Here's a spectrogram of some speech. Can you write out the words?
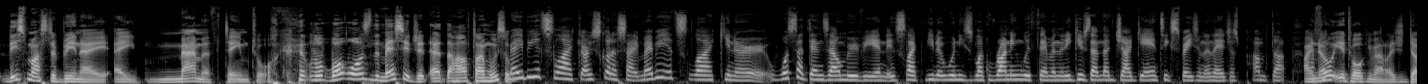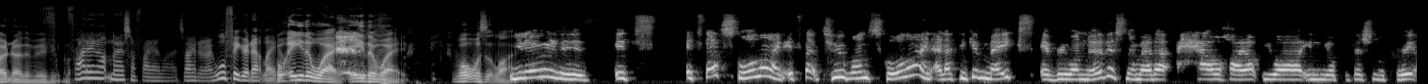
this must have been a, a mammoth team talk. what was the message at, at, the halftime whistle? Maybe it's like, I just got to say, maybe it's like, you know, what's that Denzel movie? And it's like, you know, when he's like running with them and then he gives them that gigantic speech and then they're just pumped up. I, I know what you're talking about. I just don't know the movie. Friday Night, no, it's not Friday Night. I don't know. We'll figure it out later. Well, either way, either way, what was it like? You know what it is? It's, it's that scoreline. It's that 2 1 scoreline. And I think it makes everyone nervous no matter how high up you are in your professional career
